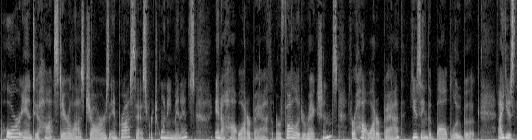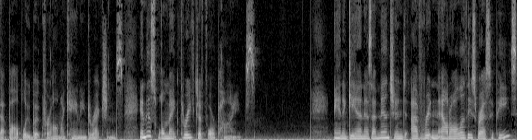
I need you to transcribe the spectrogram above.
Pour into hot sterilized jars and process for 20 minutes in a hot water bath or follow directions for hot water bath using the Ball Blue Book. I use that Ball Blue Book for all my canning directions. And this will make 3 to 4 pints. And again, as I mentioned, I've written out all of these recipes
